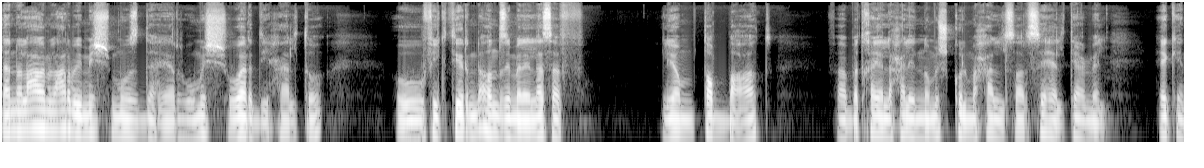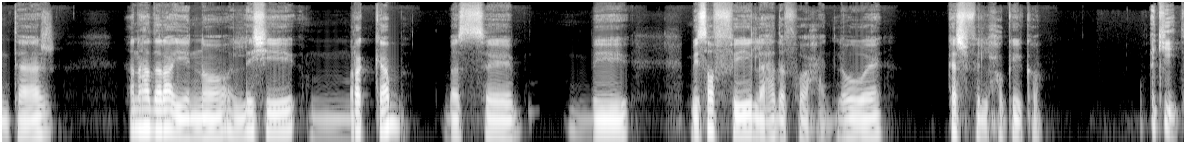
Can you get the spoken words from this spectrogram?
لأنه العالم العربي مش مزدهر ومش وردي حالته وفي كتير أنظمة للأسف اليوم طبعت. فبتخيل لحالي إنه مش كل محل صار سهل تعمل هيك إنتاج. أنا هذا رأيي إنه الإشي مركب بس بي بيصفي لهدف واحد اللي هو كشف الحقيقة. أكيد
